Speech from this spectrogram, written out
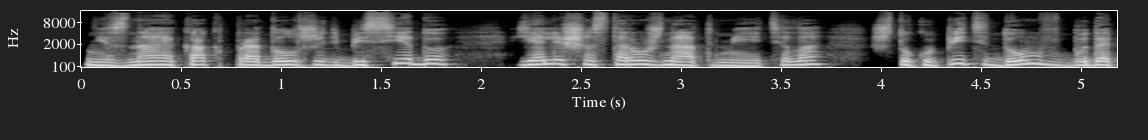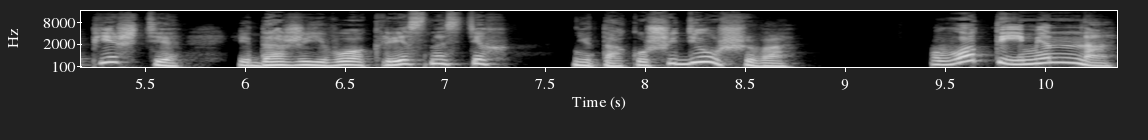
Не зная, как продолжить беседу, я лишь осторожно отметила, что купить дом в Будапеште и даже его окрестностях не так уж и дешево. «Вот именно»,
